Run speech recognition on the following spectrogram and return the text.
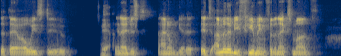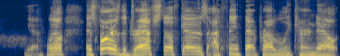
that they always do yeah. And I just I don't get it. It's I'm gonna be fuming for the next month. Yeah. Well, as far as the draft stuff goes, I think that probably turned out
